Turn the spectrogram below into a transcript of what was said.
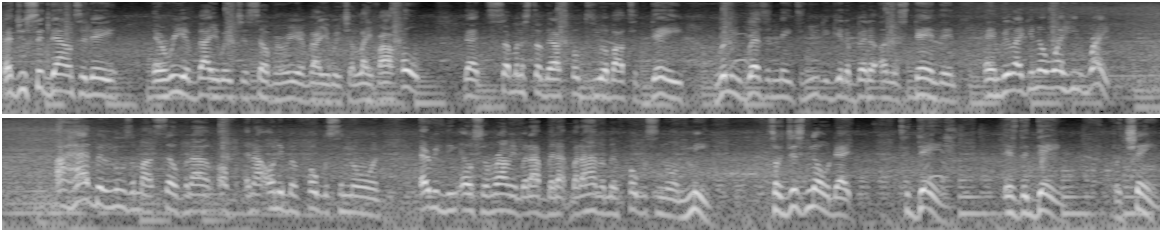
that you sit down today and reevaluate yourself and reevaluate your life. I hope that some of the stuff that I spoke to you about today really resonates and you can get a better understanding and be like, you know what, he right. I have been losing myself and I and I only been focusing on everything else around me, but I but I, but I haven't been focusing on me. So just know that today is the day for change.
